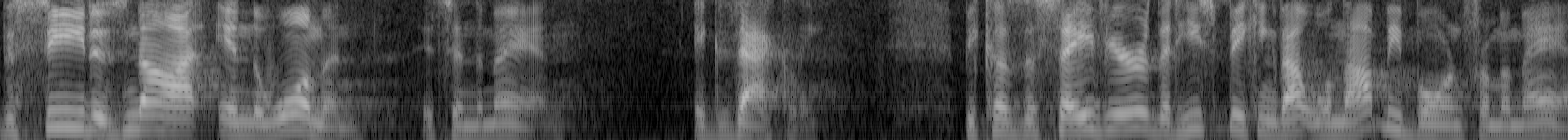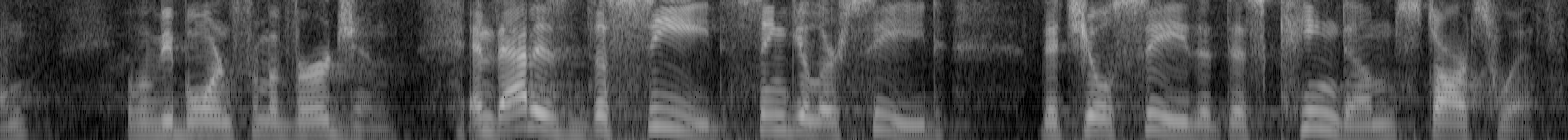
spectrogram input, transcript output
The seed is not in the woman, it's in the man. Exactly. Because the Savior that he's speaking about will not be born from a man, it will be born from a virgin. And that is the seed, singular seed, that you'll see that this kingdom starts with.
